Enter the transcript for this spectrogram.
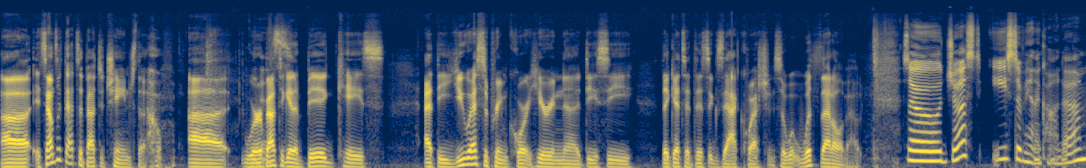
Uh, it sounds like that's about to change, though. Uh, we're yes. about to get a big case at the U.S. Supreme Court here in uh, D.C. that gets at this exact question. So, what's that all about? So, just east of Anaconda,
